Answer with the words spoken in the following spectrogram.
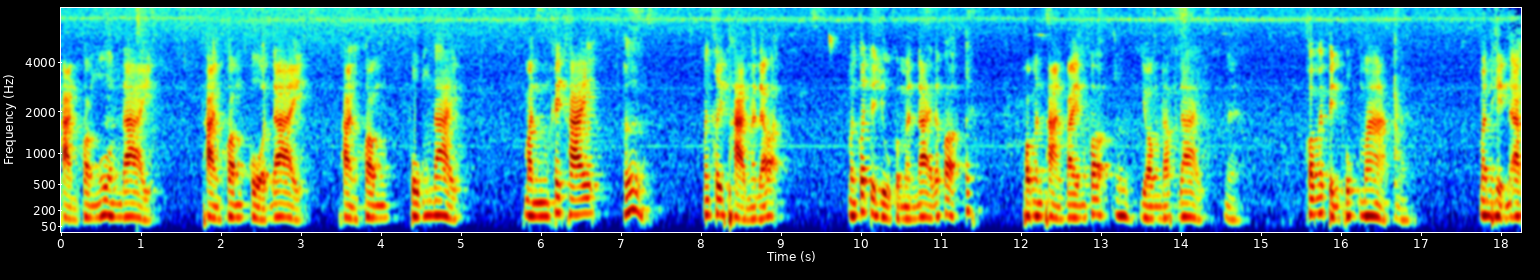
ผ่านความง่วงได้ ผ่านความโกรธได้ ผ่านความฟุ้งได้ มันคล้ายๆ เออ มันเคยผ่านมาแล้วอะ มันก็จะอยู่กับมันได้ แล้วก็เอพอมันผ่านไปมันก็เออยอมรับได้นะก็ไม่เป็นทุกข์มากนะมันเห็นอา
